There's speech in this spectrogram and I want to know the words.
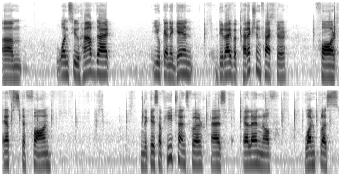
um, once you have that you can again derive a correction factor for F Stefan in the case of heat transfer as ln of 1 plus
